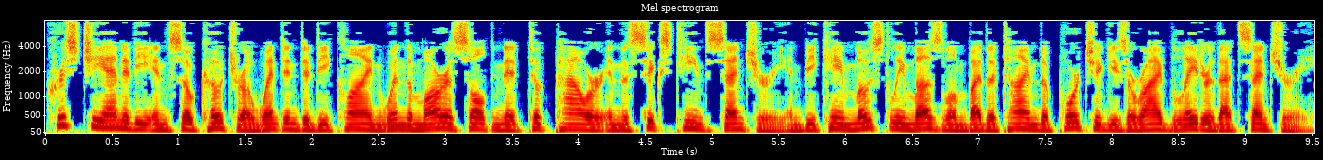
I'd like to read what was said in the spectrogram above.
Christianity in Socotra went into decline when the Mahra Sultanate took power in the 16th century and became mostly Muslim by the time the Portuguese arrived later that century.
